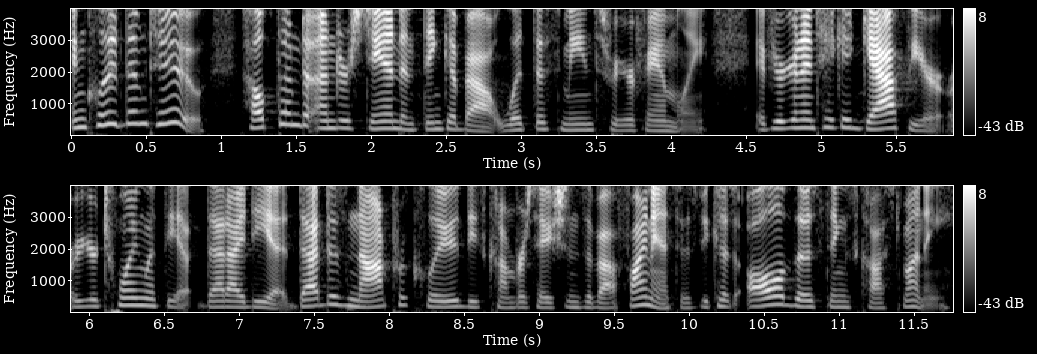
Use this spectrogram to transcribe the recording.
include them too. Help them to understand and think about what this means for your family. If you're going to take a gap year or you're toying with the, that idea, that does not preclude these conversations about finances because all of those things cost money.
